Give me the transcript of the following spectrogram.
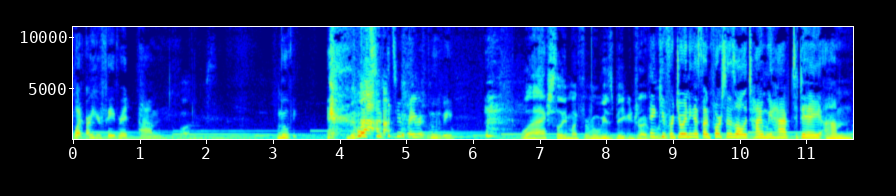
what are your favorite um vibes. movie? what's, what's your favorite movie? Well, actually, my favorite movie is Baby Driver. Thank you for joining us. Unfortunately, that's all the time we have today. Um,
